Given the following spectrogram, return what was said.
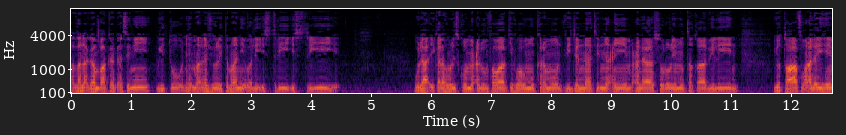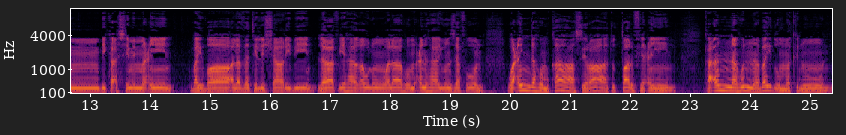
Allah nak gambarkan kat sini begitu nikmat dan syukur ditemani oleh isteri-isteri ulaika lahum rizqun ma'lum fawakih wa hum mukramun fi jannatin na'im ala sururi mutaqabilin yutafu alaihim bi ka'sin min ma'in بيضاء لذة للشاربين لا فيها غول ولا هم عنها ينزفون وعندهم قاصرات الطرف عين ka'annahunna baydun maknun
